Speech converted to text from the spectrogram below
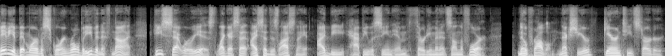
maybe a bit more of a scoring role, but even if not, he's set where he is. Like I said, I said this last night, I'd be happy with seeing him 30 minutes on the floor. No problem. Next year, guaranteed starter,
